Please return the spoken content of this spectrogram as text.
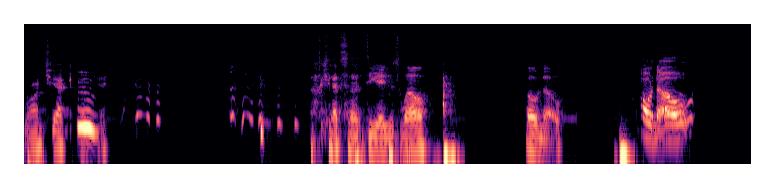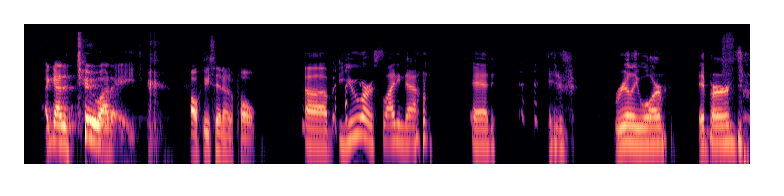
brawn check. Okay. Okay, that's a D8 as well. Oh no. Oh no. I got a two out of eight. Oh, he's hitting a pole. Um, you are sliding down, and it is really warm. It burns.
